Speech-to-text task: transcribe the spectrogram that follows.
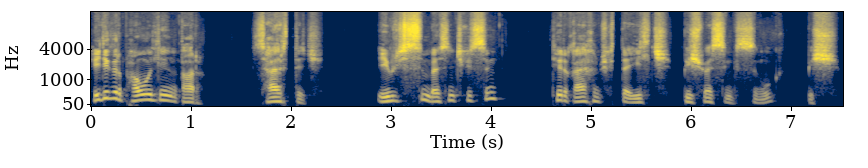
Хэдийгээр Паулийн гар сайртаж эвэржсэн байсан ч гэсэн тэр гайхамшигтай илж биш байсан гэсэн үг биш.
